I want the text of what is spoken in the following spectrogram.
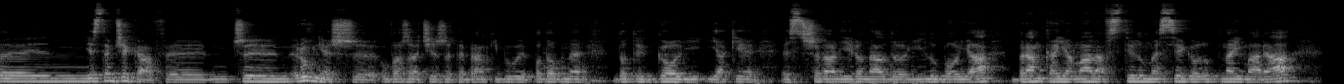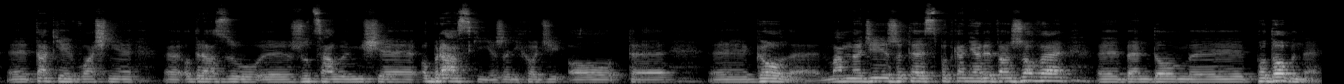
Y, Jestem ciekaw, y, czy również y, uważacie, że te bramki były podobne do tych goli, jakie strzelali Ronaldo i Luboja. Bramka Jamala w stylu Messiego lub Neymara. Takie właśnie od razu rzucały mi się obrazki, jeżeli chodzi o te gole. Mam nadzieję, że te spotkania rewanżowe e, będą e, podobne.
